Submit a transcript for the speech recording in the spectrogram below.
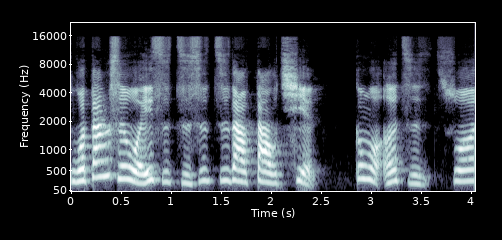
我当时我一直只是知道道歉，跟我儿子说。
